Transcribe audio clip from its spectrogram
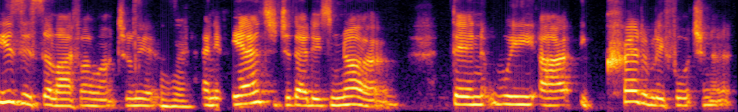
is this the life I want to live? Mm-hmm. And if the answer to that is no, then we are incredibly fortunate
